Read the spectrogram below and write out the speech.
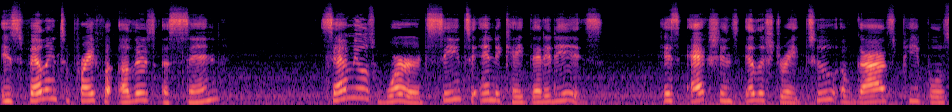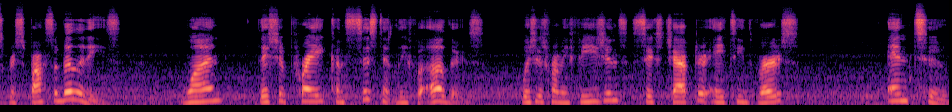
Is failing to pray for others a sin? Samuel's words seem to indicate that it is. His actions illustrate two of God's people's responsibilities. One, they should pray consistently for others, which is from Ephesians 6 chapter 18th verse. And two,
